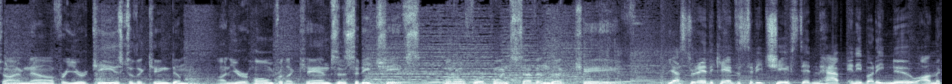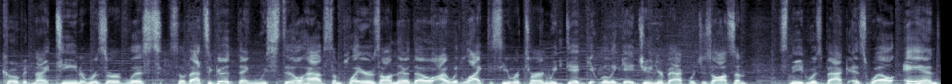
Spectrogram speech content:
Time now for your keys to the kingdom on your home for the Kansas City Chiefs. 104.7 The Cave. Yesterday, the Kansas City Chiefs didn't have anybody new on the COVID 19 reserve list, so that's a good thing. We still have some players on there, though, I would like to see return. We did get Willie Gay Jr. back, which is awesome. Sneed was back as well. And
